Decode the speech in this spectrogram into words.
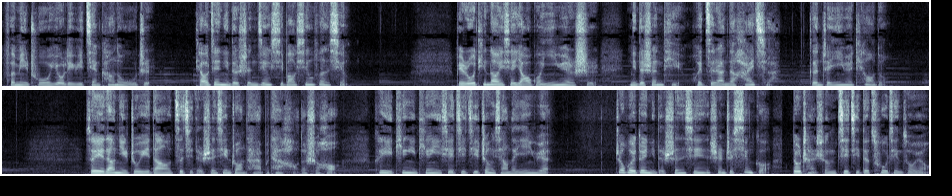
分泌出有利于健康的物质，调节你的神经细胞兴奋性。比如，听到一些摇滚音乐时，你的身体会自然的嗨起来，跟着音乐跳动。所以，当你注意到自己的身心状态不太好的时候，可以听一听一些积极正向的音乐。这会对你的身心甚至性格都产生积极的促进作用。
